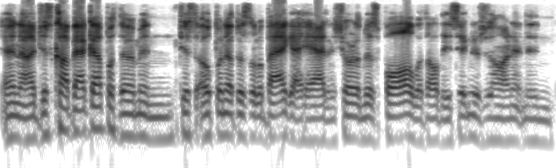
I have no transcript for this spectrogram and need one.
And I just caught back up with them and just opened up this little bag I had and showed him this ball with all these signatures on it. And then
